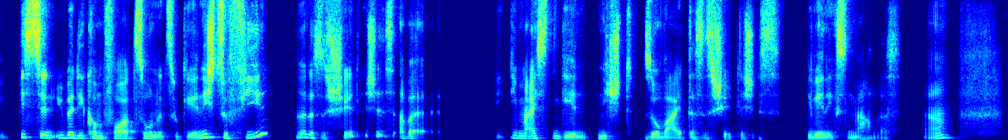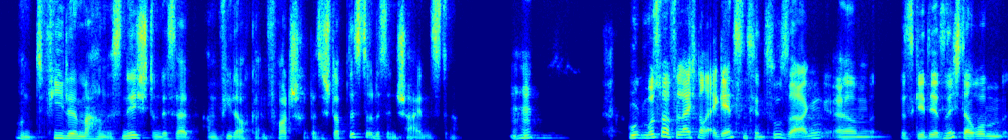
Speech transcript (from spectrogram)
ein bisschen über die Komfortzone zu gehen. Nicht zu viel, ne, dass es schädlich ist, aber die meisten gehen nicht so weit, dass es schädlich ist. Die wenigsten machen das. Ja? Und viele machen es nicht und deshalb haben viele auch keinen Fortschritt. Also ich glaube, das ist so das Entscheidendste. Mhm. Gut, muss man vielleicht noch ergänzend hinzusagen, ähm, es geht jetzt nicht darum,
